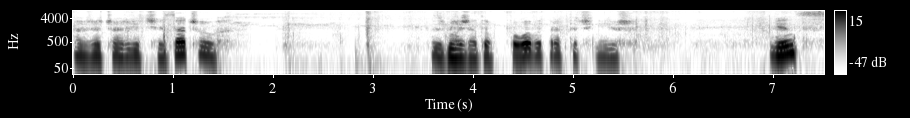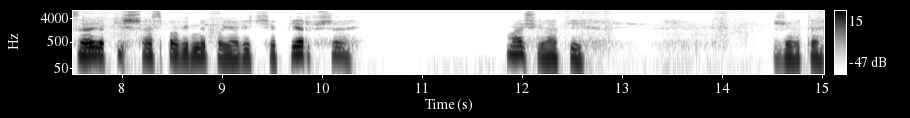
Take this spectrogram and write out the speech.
Także czerwiec się zaczął. Zmierza do połowy praktycznie już. Więc za jakiś czas powinny pojawić się pierwsze maślaki żółte.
